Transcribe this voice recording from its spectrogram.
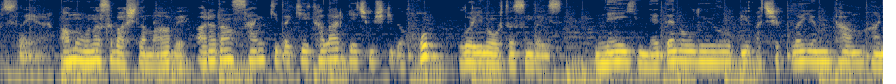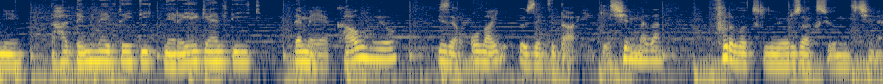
World. Ama o nasıl başlama abi? Aradan sanki dakikalar geçmiş gibi hop olayın ortasındayız. Ney, neden oluyor bir açıklayın tam hani daha demin evdeydik, nereye geldik demeye kalmıyor. Bize olay özeti dahi geçilmeden fırlatılıyoruz aksiyonun içine.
